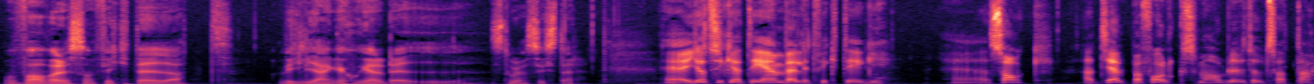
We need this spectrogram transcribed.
Och vad var det som fick dig att vilja engagera dig i Stora Syster? Eh, jag tycker att det är en väldigt viktig eh, sak att hjälpa folk som har blivit utsatta.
